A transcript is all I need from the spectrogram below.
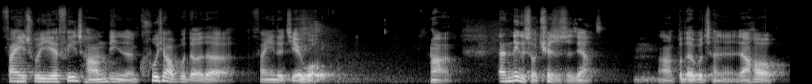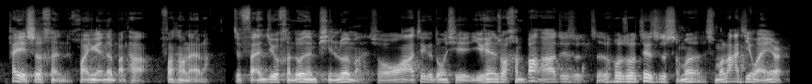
翻译出一些非常令人哭笑不得的翻译的结果，啊，但那个时候确实是这样子，嗯。啊，不得不承认。然后他也是很还原的把它放上来了，这反正就很多人评论嘛，说哇这个东西，有些人说很棒啊，这是这或者说这是什么什么垃圾玩意儿，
